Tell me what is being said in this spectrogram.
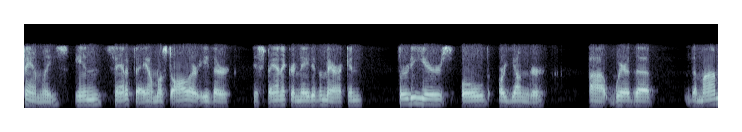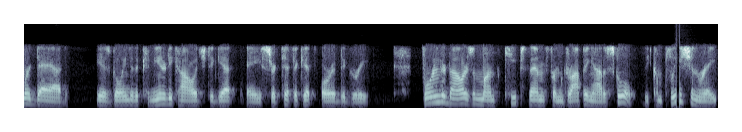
families in Santa Fe. Almost all are either Hispanic or Native American, 30 years old or younger, uh, where the the mom or dad is going to the community college to get a certificate or a degree. $400 a month keeps them from dropping out of school. The completion rate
